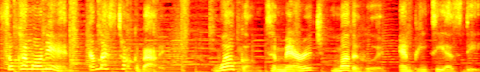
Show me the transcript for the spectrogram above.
So come on in and let's talk about it. Welcome to Marriage, Motherhood, and PTSD.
